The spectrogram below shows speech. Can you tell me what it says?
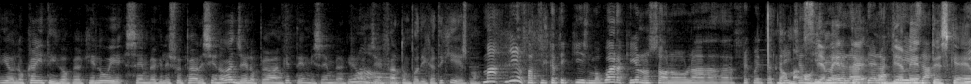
io lo critico perché lui sembra che le sue parole siano Vangelo, però anche te mi sembra che No. oggi hai fatto un po' di catechismo. Ma io ho fatto il catechismo, guarda che io non sono una frequentatrice No, ma ovviamente- della, della ovviamente chiesa. scherzo.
